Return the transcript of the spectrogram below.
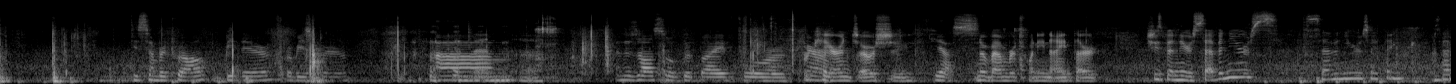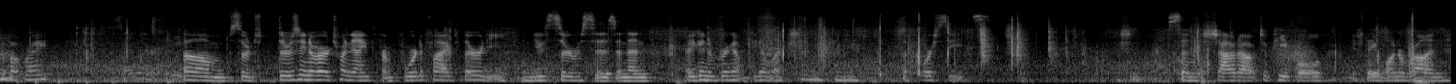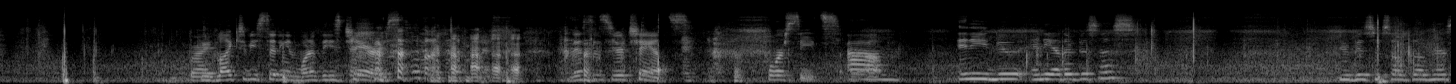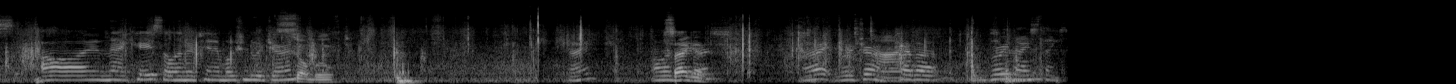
December 12th, be there or be square. And Um, then uh, And there's also a goodbye for for Karen. Karen Joshi, Yes. November 29th. Our, she's been here seven years? Seven years, I think. Is that about right? Um, so Thursday, November 29th from 4 to 5:30 in youth services. And then, are you going to bring up the election? Can you, the four seats? I should send a shout out to people if they want to run. Right. you'd like to be sitting in one of these chairs, this is your chance. Four seats. Um, Any new, any other business? New business, old business? Uh, in that case, I'll entertain a motion to adjourn. So moved. All right? All in Second. All right, we're adjourned. Have a very nice Thanksgiving.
